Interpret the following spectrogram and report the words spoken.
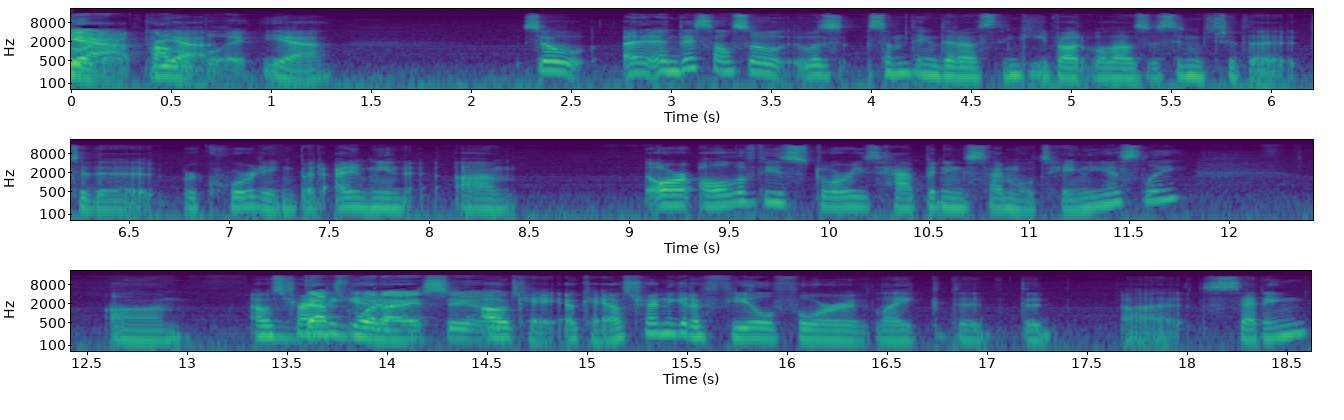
Yeah, of. probably. Yeah. yeah. So, uh, and this also was something that I was thinking about while I was listening to the to the recording. But I mean, um, are all of these stories happening simultaneously? Um, I was trying That's to get what a- I assumed. Okay, okay. I was trying to get a feel for like the the uh, setting,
